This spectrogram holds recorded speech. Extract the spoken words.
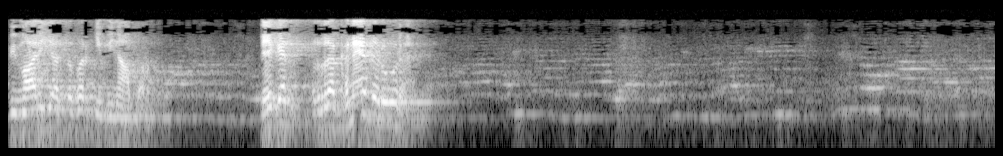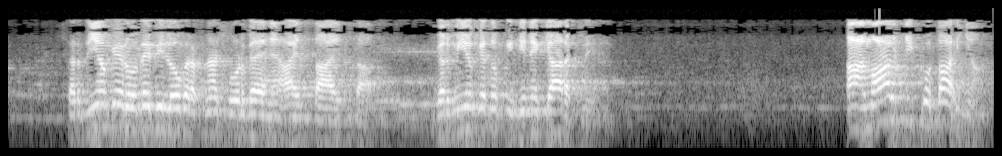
بیماری یا سفر کی بنا پر۔ لیکن رکھنے ضرور ہیں سردیوں کے روزے بھی لوگ رکھنا چھوڑ گئے ہیں، آہستہ آہستہ۔ گرمیوں کے تو کسی نے کیا رکھنے؟ ہیں اعمال کی کوتاہیاں۔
